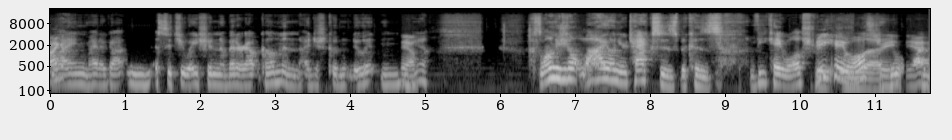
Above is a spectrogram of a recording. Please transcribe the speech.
lying might have gotten a situation a better outcome, and I just couldn't do it. And Yeah. yeah. As long as you don't lie on your taxes, because VK Wall Street. VK will, Wall uh, Street, yeah.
